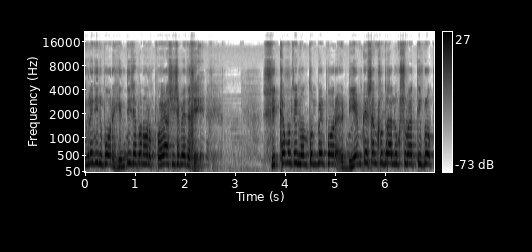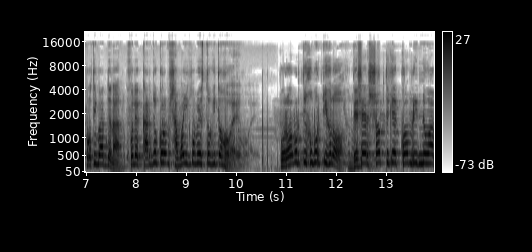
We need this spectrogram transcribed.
ইংরেজির উপর হিন্দি চাপানোর প্রয়াস হিসেবে দেখে। শিক্ষামন্ত্রীর মন্তব্যের পর ডিএমকে সাংসদরা লোকসভায় তীব্র প্রতিবাদ জানান, ফলে কার্যক্রম সাময়িকভাবে স্থগিত হয়। পরবর্তী খবরটি হলো? দেশের সব থেকে কম ঋণ নেওয়া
